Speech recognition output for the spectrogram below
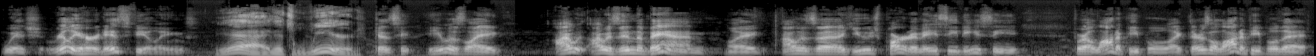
which really hurt his feelings Yeah, and it's weird. because he he was like, I was I was in the band, like I was a huge part of ACDC for a lot of people. Like there's a lot of people that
